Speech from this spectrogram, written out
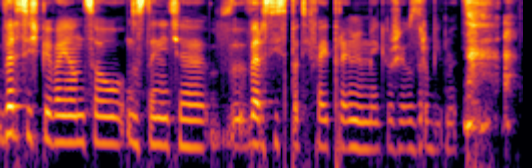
Wersję śpiewającą dostaniecie w wersji Spotify Premium, jak już ją zrobimy.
